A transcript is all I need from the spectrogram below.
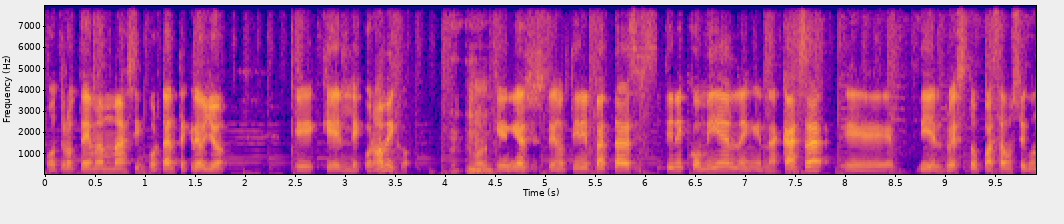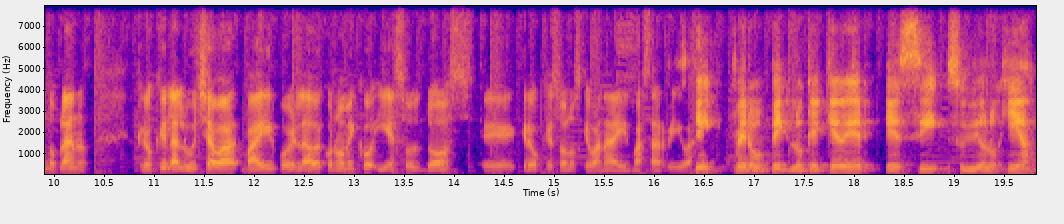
otro tema más importante, creo yo, eh, que el económico. Porque diga, si usted no tiene plata, si usted tiene comida en, en la casa, eh, di, el resto pasa a un segundo plano. creo que la lucha va, va, a ir por el lado económico y esos dos eh, creo que son los que van a ir más arriba. Sí, pero Pig, lo que hay que ver es si su ideología,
